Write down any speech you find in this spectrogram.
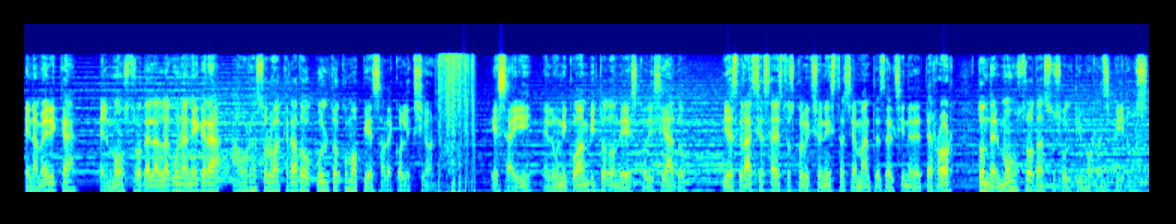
En América, el monstruo de la Laguna Negra ahora solo ha quedado oculto como pieza de colección. Es ahí el único ámbito donde es codiciado, y es gracias a estos coleccionistas y amantes del cine de terror donde el monstruo da sus últimos respiros.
